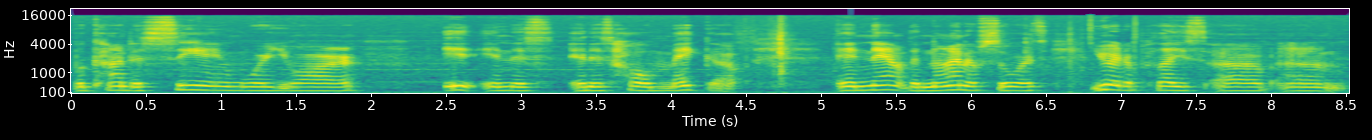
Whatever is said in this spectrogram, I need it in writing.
but kind of seeing where you are it in this in this whole makeup. And now the nine of swords, you're at a place of um,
